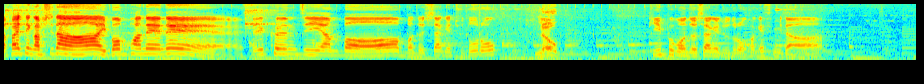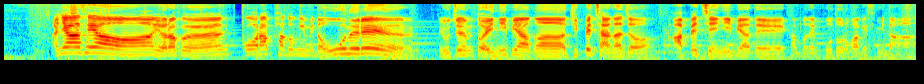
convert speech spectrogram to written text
자 파이팅 갑시다. 이번 판에는 실큰지 한번 먼저 시작해 주도록. Nope. 기프 먼저 시작해 주도록 하겠습니다. 안녕하세요 여러분. 꼬라 파동입니다. 오늘은 요즘 또 애니비아가 뒷배치 안 하죠? 앞배치 애니비아 덱 한번 해보도록 하겠습니다.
